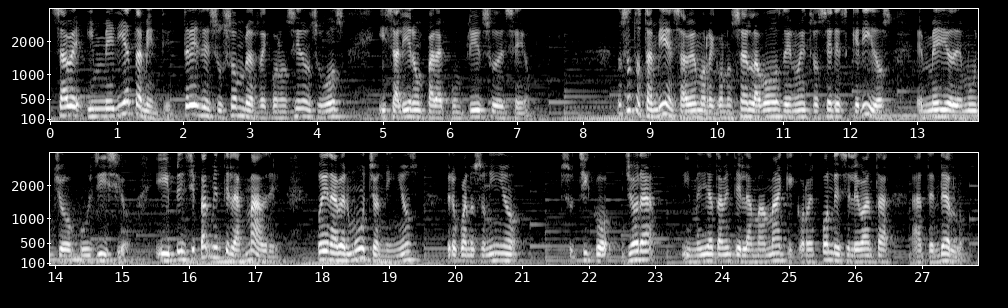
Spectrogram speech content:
Sabe, inmediatamente tres de sus hombres reconocieron su voz y salieron para cumplir su deseo. Nosotros también sabemos reconocer la voz de nuestros seres queridos en medio de mucho bullicio y principalmente las madres. Pueden haber muchos niños, pero cuando su niño, su chico llora, inmediatamente la mamá que corresponde se levanta a atenderlo.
